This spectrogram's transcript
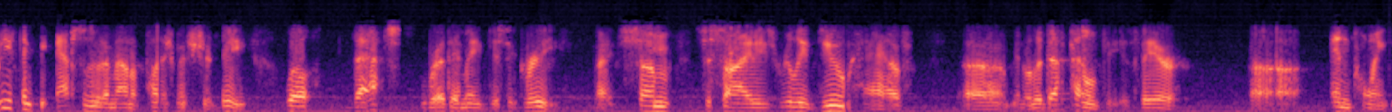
What do you think the absolute amount of punishment should be? Well, that's where they may disagree. Right? Some societies really do have, uh, you know, the death penalty is their uh, endpoint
